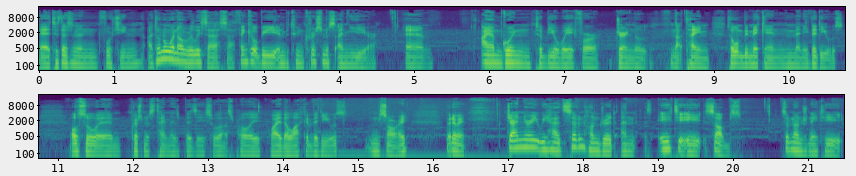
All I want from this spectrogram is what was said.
uh, 2014. I don't know when I'll release this. I think it'll be in between Christmas and New Year. Um, I am going to be away for during the, that time, so I won't be making many videos. Also, um, Christmas time is busy, so that's probably why the lack of videos. I'm sorry, but anyway, January we had 788 subs. 788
